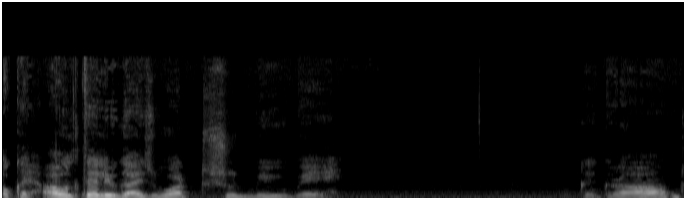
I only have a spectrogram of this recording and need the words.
Okay i will tell you guys what should be where. Okay ground.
